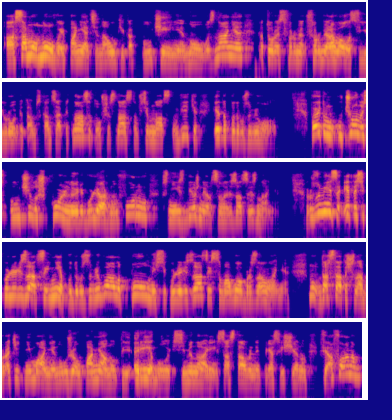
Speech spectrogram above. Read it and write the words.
А само новое понятие науки как получение нового знания, которое сформировалось в Европе там, с конца 15 в 16 в 17 веке, это подразумевало. Поэтому ученость получила школьную регулярную форму с неизбежной рационализацией знания. Разумеется, эта секуляризация не подразумевала полной секуляризации самого образования. Ну, достаточно обратить внимание на уже упомянутые регулы семинарии, составленные Преосвященным Феофаном.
